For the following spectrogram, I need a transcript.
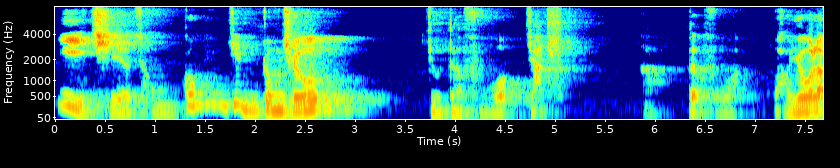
一切从恭敬中求，就得佛加持，啊，得佛保佑了，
